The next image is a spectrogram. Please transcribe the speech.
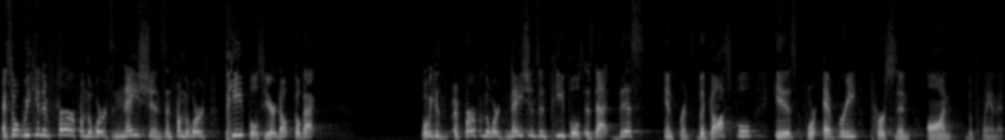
And so we can infer from the words nations and from the words peoples here. Nope, go back. What we can infer from the words nations and peoples is that this inference, the gospel is for every person on the planet.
